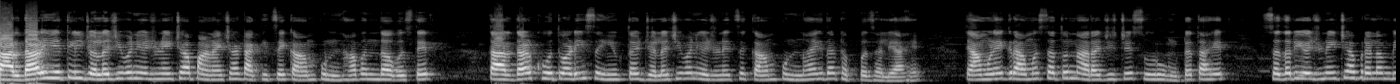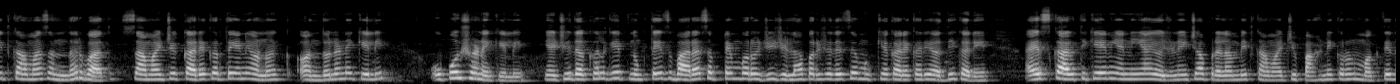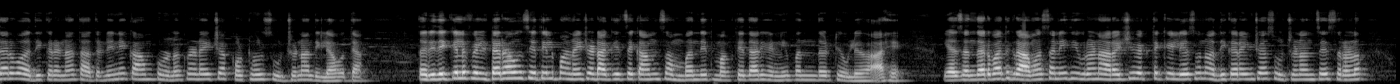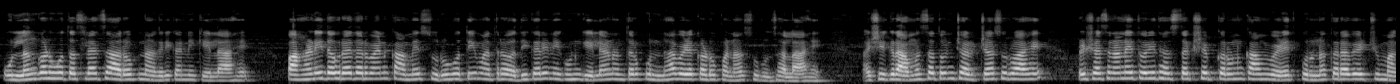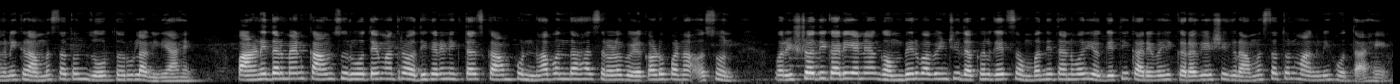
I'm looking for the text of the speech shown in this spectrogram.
तारदाळ येथील जलजीवन योजनेच्या पाण्याच्या टाकीचे काम पुन्हा बंद अवस्थेत. तारदाळ खोतवाडी संयुक्त जलजीवन योजनेचे काम पुन्हा एकदा ठप्प झाले आहे. त्यामुळे ग्रामस्थातून नाराजीचे सूर उमटत आहेत. सदर योजनेच्या प्रलंबित कामासंदर्भात सामाजिक कार्यकर्ते यांनी अनेक आंदोलने केली. उपोषणे केली. याची दखल घेत नुकतेच बारा सप्टेंबर रोजी जिल्हा परिषदेचे मुख्य कार्यकारी अधिकारी एस कार्तिकेयन यांनी या योजनेच्या प्रलंबित कामाची पाहणी करून मक्तेदार व अधिकाऱ्यांना तातडीने काम पूर्ण करण्याच्या कठोर सूचना दिल्या होत्या. तरी देखील फिल्टर हाऊस येथील पाण्याच्या टाकीचे काम संबंधित मक्तेदार यांनी बंद ठेवले आहे. या संदर्भात ग्रामस्थांनी तीव्र नाराजी व्यक्त केली असून अधिकाऱ्यांच्या सूचनांचे सरळ उल्लंघन होत असल्याचा आरोप नागरिकांनी केला आहे. पाहणी दौऱ्यादरम्यान कामे सुरू होती मात्र अधिकारी निघून गेल्यानंतर पुन्हा वेळकाढूपणा सुरू झाला आहे. अशी ग्रामस्थातून चर्चा सुरू आहे. प्रशासनाने त्वरित हस्तक्षेप करून काम वेळेत पूर्ण करावे याची मागणी ग्रामस्थातून जोर धरू लागली आहे. पाहणी दरम्यान काम सुरू होते मात्र अधिकारी निघताच काम पुन्हा बंद हा सरळ वेळकाढूपणा असून वरिष्ठ अधिकारी यांनी या गंभीर बाबींची दखल घेत संबंधितांवर योग्य ती कार्यवाही करावी अशी ग्रामस्थातून मागणी होत आहे.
